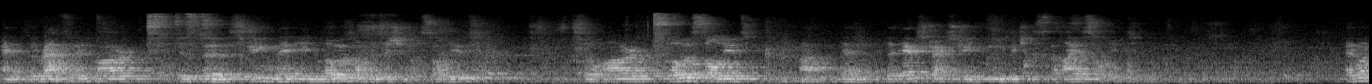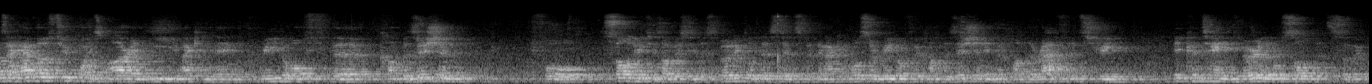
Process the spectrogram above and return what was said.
and the raffinate R is the stream then in lower composition of solute. So R lower solute um, than the extract stream E, which is the higher solute. And once I have those two points R and E, I can then read off the composition for solute is obviously this vertical distance, but then I can also read off the composition in the, of the raffinate stream. It contains very little solvents, so the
